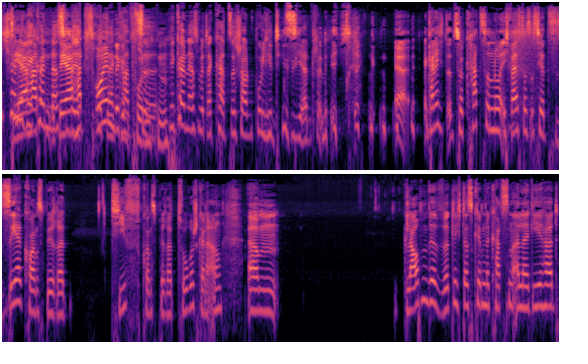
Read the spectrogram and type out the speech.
Ich finde, Der wir hat- können das der mit, hat Freunde mit der Katze, gefunden. Wir können das mit der Katze schon politisieren, finde ich. Ja, kann ich zur Katze nur, ich weiß, das ist jetzt sehr konspirativ, konspiratorisch, keine Ahnung. Ähm, glauben wir wirklich, dass Kim eine Katzenallergie hat?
